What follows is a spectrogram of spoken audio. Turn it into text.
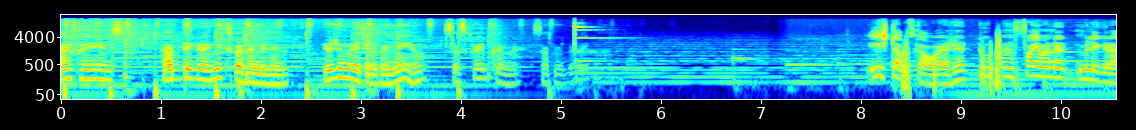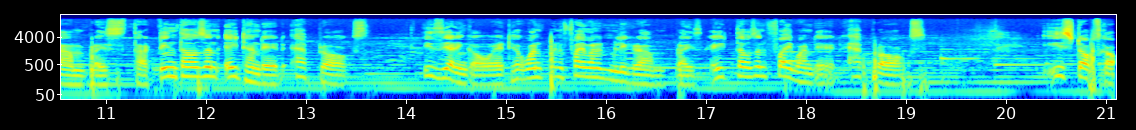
हाय फ्रेंड्स आप देख रहे हैं मिक्स पर्सन डिज़ाइन ये जो मेरे चैनल पर नए हो सब्सक्राइब करना साथ में बेल इस टॉप्स का वेट है 2.500 मिलीग्राम प्राइस 13,800 अप्रॉक्स इस इयरिंग का वेट है 1.500 मिलीग्राम प्राइस 8,500 अप्रॉक्स इस टॉप्स का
